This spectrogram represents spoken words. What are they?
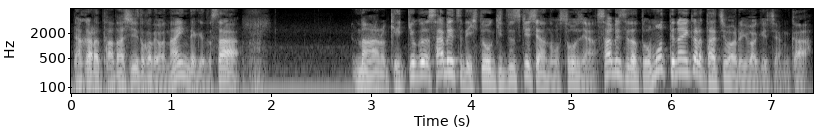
だから正しいとかではないんだけどさ、まあ、あの、結局差別で人を傷つけちゃうのもそうじゃん。差別だと思ってないから立ち悪いわけじゃんか。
